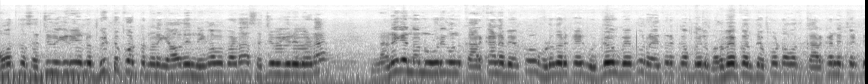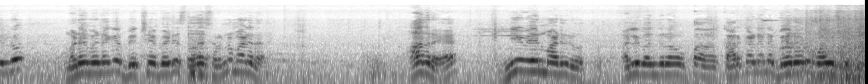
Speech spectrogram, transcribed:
ಅವತ್ತು ಸಚಿವಗಿರಿಯನ್ನು ಬಿಟ್ಟು ಕೊಟ್ಟು ನನಗೆ ಯಾವುದೇ ನಿಗಮ ಬೇಡ, ಸಚಿವಗಿರಿ ಬೇಡ. ನನಗೆ ನನ್ನ ಊರಿಗೆ ಒಂದು ಕಾರ್ಖಾನೆ ಬೇಕು, ಹುಡುಗರ ಕೈಗೆ ಉದ್ಯೋಗ ಬೇಕು, ರೈತರ ಕಂಪನಿಲಿ ಬರಬೇಕು ಅಂತ ತಿಳ್ಕೊಂಡು ಅವತ್ತು ಕಾರ್ಖಾನೆ ಕಟ್ಟಿದ್ರು. ಮನೆ ಮನೆಗೆ ಭಿಕ್ಷೆ ಬೇಡಿ, ಸದಸ್ಯರನ್ನು ಮಾಡಿದ್ದಾರೆ. ಆದರೆ ನೀವೇನು ಮಾಡಿದ್ರಿ ಇವತ್ತು? ಅಲ್ಲಿ ಬಂದಿರೋ ಕಾರ್ಖಾನೆನ ಬೇರೆಯವರು ವಹಿಸ್ತಿದ್ವಿ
